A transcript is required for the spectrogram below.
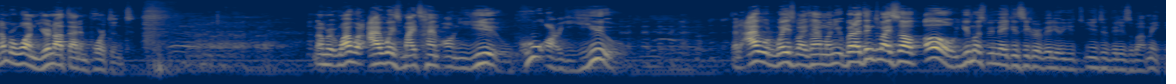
number one, you're not that important. number, why would I waste my time on you? Who are you? That I would waste my time on you. But I think to myself, oh, you must be making secret video YouTube videos about me.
